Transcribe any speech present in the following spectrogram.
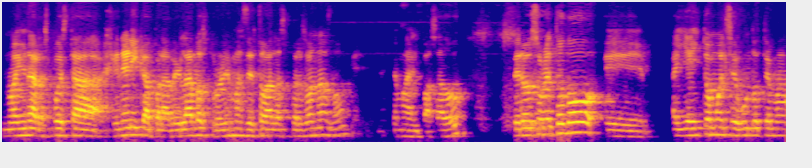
no hay una respuesta genérica para arreglar los problemas de todas las personas, ¿no? El tema del pasado, pero sobre todo, ahí, ahí tomo el segundo tema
